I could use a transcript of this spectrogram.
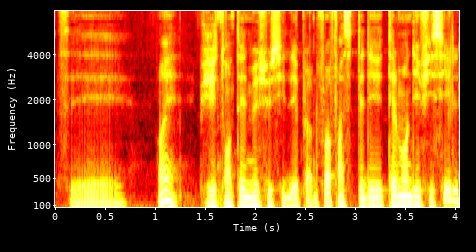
c'est Ouais, j'ai tenté de me suicider plein de fois. Enfin, c'était tellement difficile.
